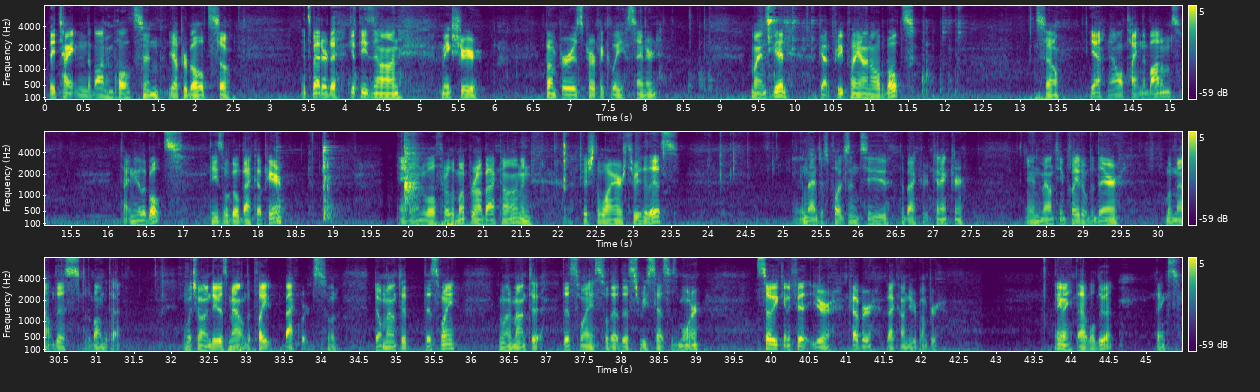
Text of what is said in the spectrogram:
they tighten the bottom bolts and the upper bolts. So it's better to get these on make sure your bumper is perfectly centered. Mine's good. Got free play on all the bolts. So yeah now I'll tighten the bottoms tighten the other bolts. These will go back up here and we'll throw the bumper on back on and fish the wire through to this and that just plugs into the back of your connector and the mounting plate over there we'll mount this to the bottom of that. And what you want to do is mount the plate backwards. So don't mount it this way. You want to mount it this way so that this recesses more so you can fit your cover back onto your bumper. Anyway, that will do it. Thanks.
